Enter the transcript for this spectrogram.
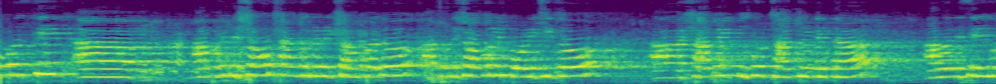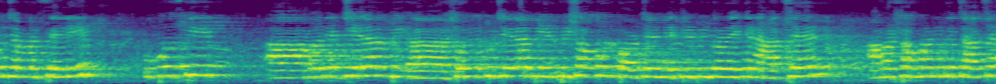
উপস্থিত আপনাদের সহ সাংগঠনিক সম্পাদক, আপনাদের সকলে পরিচিত সাবেক দুপুর ছাত্র নেতা, আমাদের সেলিমুজ্জামান সেলিম, উপস্থিত আমাদের জেলা শরীরপুর জেলা বিএনপি সকল পর্যায়ের নেতৃবৃন্দরা এখানে আছেন। আমার সম্মানিত চাচা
